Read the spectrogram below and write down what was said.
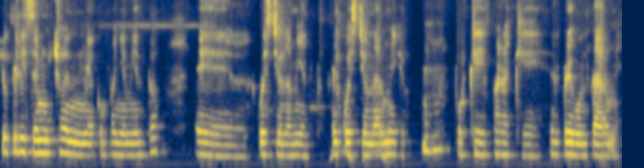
Yo utilicé mucho en mi acompañamiento el cuestionamiento. el cuestionarme yo. ¿Por qué? ¿Para qué? El preguntarme.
